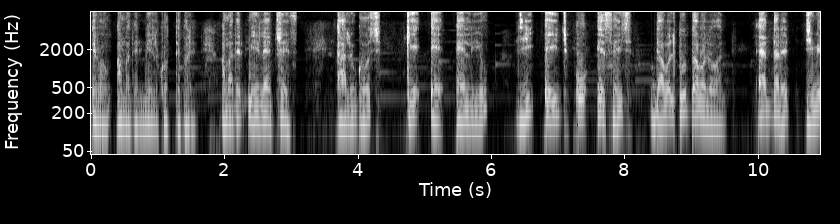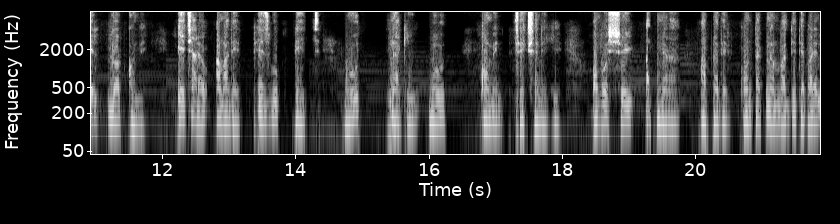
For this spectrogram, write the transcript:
এবং আমাদের মেল করতে পারেন। আমাদের mail address Kalu Ghosh K A L U G H O S H double two double one at the rate Gmail dot কমে এছাড়াও আমাদের ফেসবুক পেজ ভূত নাকি ভূত? কমেন্ট সেকশনে গিয়ে অবশ্যই আপনারা আপনাদের কন্ট্যাক্ট নাম্বার দিতে পারেন,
